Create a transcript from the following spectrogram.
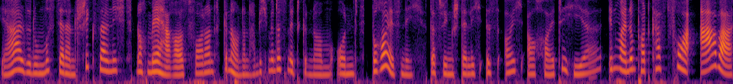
Ja, also du musst ja dein Schicksal nicht noch mehr herausfordern. Genau, und dann habe ich mir das mitgenommen und bereue es nicht. Deswegen stelle ich es euch auch heute hier in meinem Podcast vor. Vor. Aber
